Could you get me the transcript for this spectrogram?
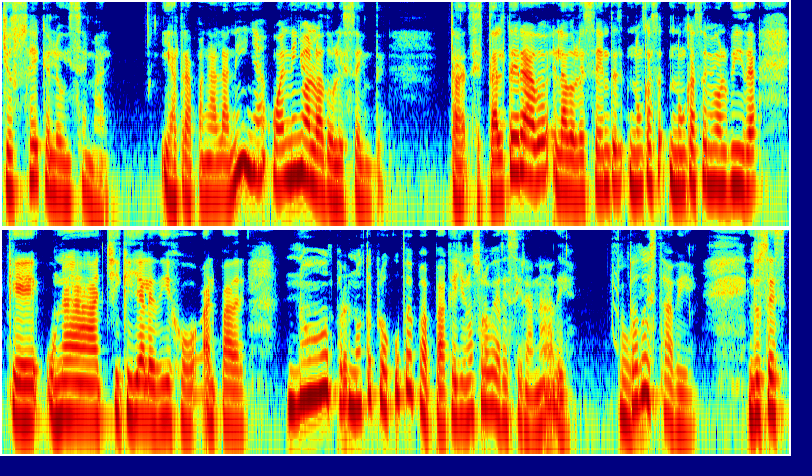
yo sé que lo hice mal. Y atrapan a la niña o al niño o al adolescente. Está- se está alterado, el adolescente, nunca, se- nunca se me olvida que una chiquilla le dijo al padre, no, pero no te preocupes papá, que yo no se lo voy a decir a nadie. Oh. Todo está bien. Entonces,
